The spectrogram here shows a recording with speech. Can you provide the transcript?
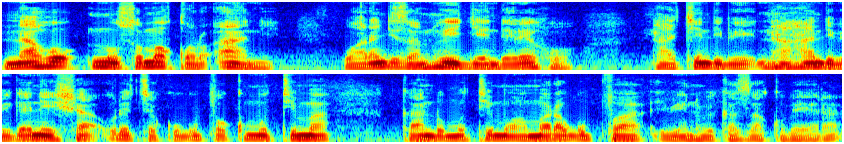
Naho nusoma korani warangiza ntuyigendereho nta kindi nta handi biganisha uretse kugupfa k'umutima kandi umutima wamara gupfa ibintu bikazakubera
